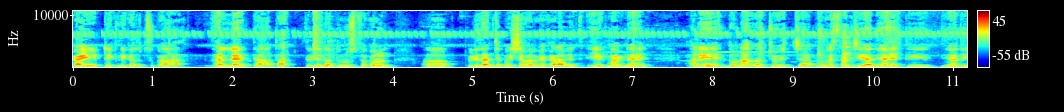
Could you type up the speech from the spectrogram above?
काही टेक्निकल चुका झालेल्या आहेत. त्या तातडीनं दुरुस्त करून पीडितांचे पैसे वर्ग करावेत ही एक मागणी आहे. आणि दोन हजार चोवीसच्या पूरग्रस्तांची यादी आहे. ती यादी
